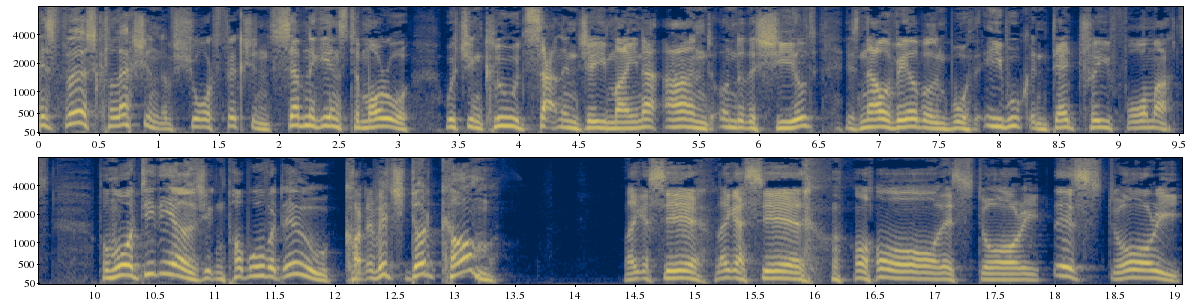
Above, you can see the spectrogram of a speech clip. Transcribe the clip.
His first collection of short fiction, Seven Against Tomorrow, which includes Saturn in G minor and Under the Shield, is now available in both ebook and Dead Tree formats. For more details, you can pop over to kotowych.com. Like I say, like I said, oh, this story, this story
